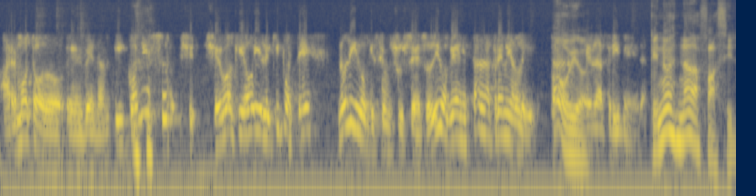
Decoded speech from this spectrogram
armó todo eh, Benham. Y con eso lle- llevó a que hoy el equipo esté, no digo que sea un suceso, digo que está en la Premier League. Está Obvio. En la primera. Que no es nada fácil,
